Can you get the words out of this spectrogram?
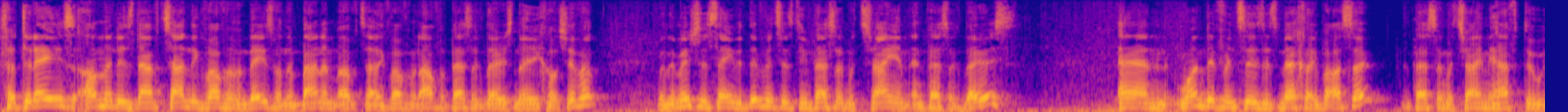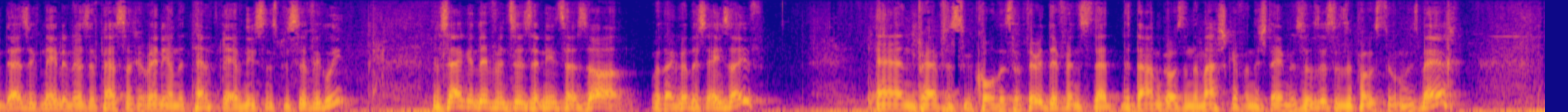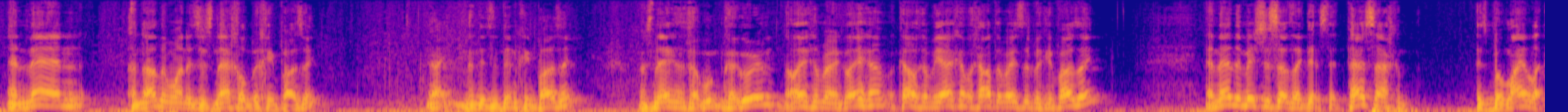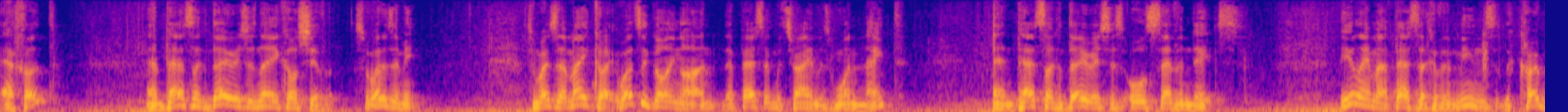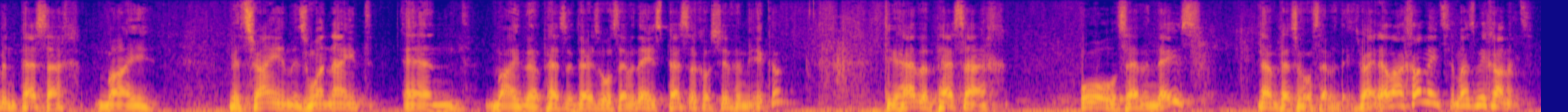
So today's Amud is Daf Tzadik Vavim and based on the bottom of Tzadik Vavim and Alpha Pesach Dairis Nei Kol Shiva, where the mission is saying the differences between Pesach Mitzrayim and Pesach Dairis. And one difference is it's Mechai Ba'asar. The Pesach Mitzrayim, you have to designate it as a Pesach already on the 10th day of Nisan specifically. The second difference is it needs a Zah with Agudas Ezaif. And perhaps we call this the third difference that the dam goes in the mashke from the shtei mezuzah as opposed to mizbech. And then another one is this nechel b'chipazi. Right? Then there's a din chipazi. Chabuk kagurim, alechem bereklechem, akalchem yechem, achalta. And then the Mishnah says like this, that Pesach is belayla echad, and Pesach Deiris is nei kol shiva. So what does it mean? So what's it going on that Pesach Mitzrayim is one night and Pesach Dairis is all seven days? Ilema Pesach, if it means the korban Pesach by Mitzrayim is one night and by the Pesach there is all seven days, Pesach or Shiva Mi'ika, do you have a Pesach all seven days? Not Pesach all seven days, right? Ela Chametz, it must be Chametz.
